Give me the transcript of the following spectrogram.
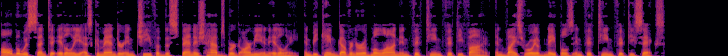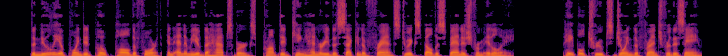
Alba was sent to Italy as commander-in-chief of the Spanish Habsburg army in Italy, and became governor of Milan in 1555, and viceroy of Naples in 1556. The newly appointed Pope Paul IV, an enemy of the Habsburgs, prompted King Henry II of France to expel the Spanish from Italy. Papal troops joined the French for this aim.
